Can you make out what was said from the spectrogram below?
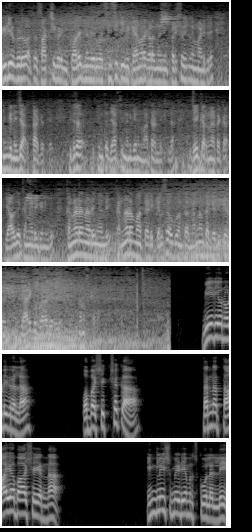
ವಿಡಿಯೋಗಳು ಅಥವಾ ಸಾಕ್ಷಿಗಳು ಈ ಕಾಲೇಜ್ನಲ್ಲಿರುವ ಸಿಸಿಟಿವಿ ಕ್ಯಾಮೆರಾಗಳನ್ನು ನೀವು ಪರಿಶೋಧನೆ ಮಾಡಿದರೆ ನಿಮಗೆ ನಿಜ ಅರ್ಥ ಆಗುತ್ತೆ. ಇದರ ಇಂತ ಜಾಸ್ತಿ ನನಗೇನು ಮಾತಾಡಲಿಕ್ಕಿಲ್ಲ. ಜೈ ಕರ್ನಾಟಕ. ಯಾವುದೇ ಕನ್ನಡಿಗನಿಗೂ ಕನ್ನಡ ನಾಡಿನಲ್ಲಿ ಕನ್ನಡ ಮಾತಾಡಿ ಕೆಲಸ ಹೋಗುವಂತ ನನ್ನಂತ ಗದಿಕೆಗಳು ಯಾರಿಗೂ ಬರದಿರಲಿ. ನಮಸ್ಕಾರ. ವಿಡಿಯೋ ನೋಡಿದ್ರಲ್ಲ, ಒಬ್ಬ ಶಿಕ್ಷಕ ತನ್ನ ತಾಯ ಭಾಷೆಯನ್ನು ಇಂಗ್ಲಿಷ್ ಮೀಡಿಯಂ ಸ್ಕೂಲಲ್ಲಿ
